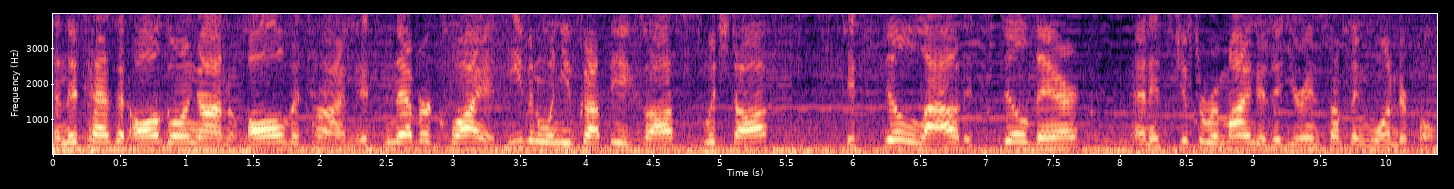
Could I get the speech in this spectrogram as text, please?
and this has it all going on all the time. It's never quiet. Even when you've got the exhaust switched off, it's still loud, it's still there, and it's just a reminder that you're in something wonderful.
